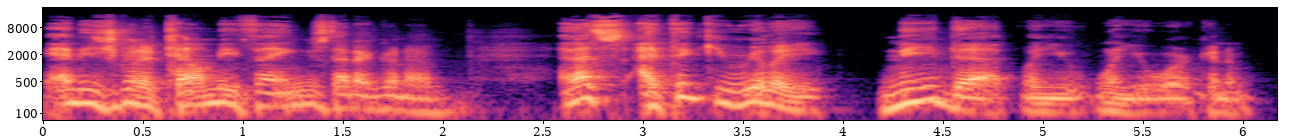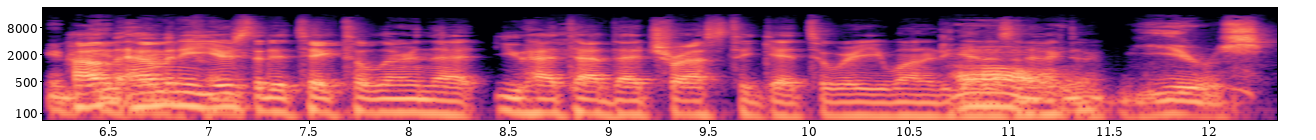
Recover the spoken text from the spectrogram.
and he's going to tell me things that are going to and that's i think you really need that when you when you work in a in, How, in- how many years did it take to learn that you had to have that trust to get to where you wanted to get as an Oh, actor? years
